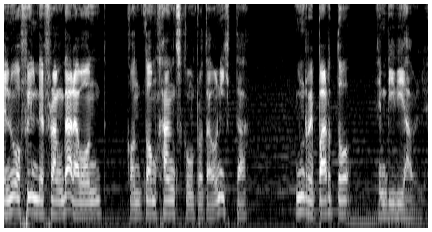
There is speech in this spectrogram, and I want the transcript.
el nuevo film de Frank Darabont, con Tom Hanks como protagonista, un reparto envidiable.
